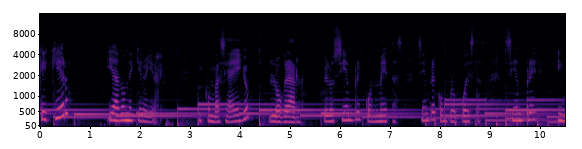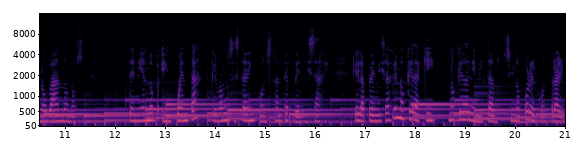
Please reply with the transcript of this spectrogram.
qué quiero y a dónde quiero llegar. Y con base a ello, lograrlo, pero siempre con metas, siempre con propuestas, siempre innovándonos, teniendo en cuenta que vamos a estar en constante aprendizaje, que el aprendizaje no queda aquí, no queda limitado, sino por el contrario,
